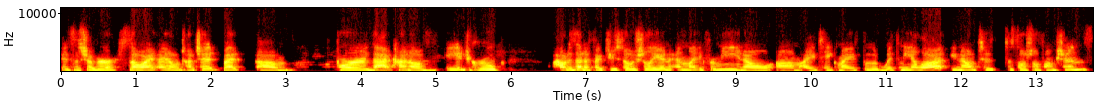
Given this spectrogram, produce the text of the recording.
it's a sugar, so I, I don't touch it. But um, for that kind of age group, how does that affect you socially? And, and like for me you know um, i take my food with me a lot you know to, to social functions.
